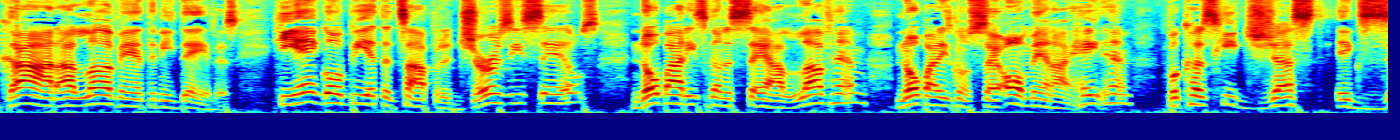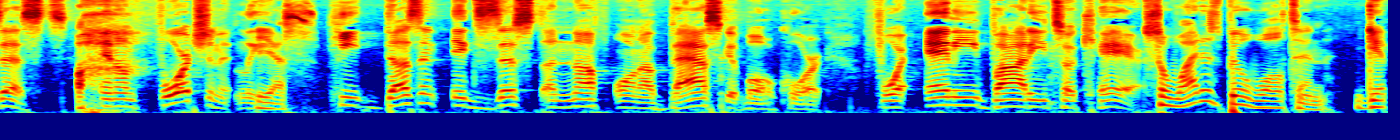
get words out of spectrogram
God, I love Anthony Davis. He ain't going to be at the top of the jersey sales. Nobody's going to say, I love him. Nobody's going to say, Oh man, I hate him because he just exists. and unfortunately, Yes. he doesn't exist enough on a basketball court for anybody to care. So why does Bill Walton get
